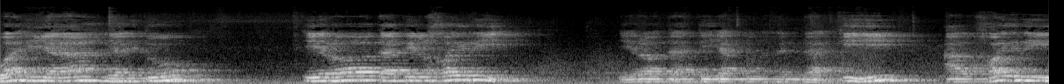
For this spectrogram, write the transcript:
Wahia yaitu Irodatil khairi Irodati yang menghendaki Al khairi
